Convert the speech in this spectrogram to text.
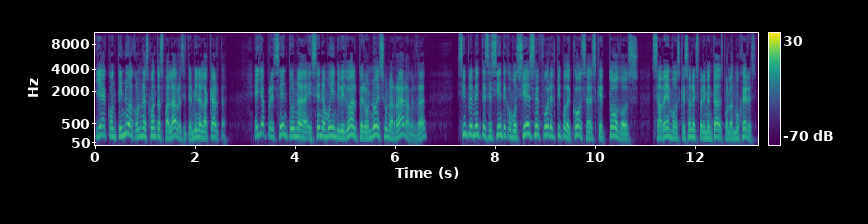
Ella continúa con unas cuantas palabras y termina la carta. Ella presenta una escena muy individual, pero no es una rara, ¿verdad? Simplemente se siente como si ese fuera el tipo de cosas que todos sabemos que son experimentadas por las mujeres.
